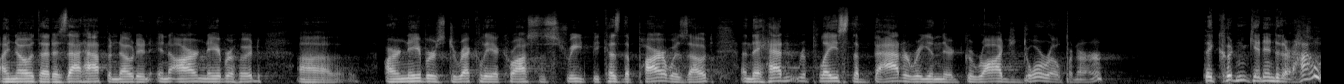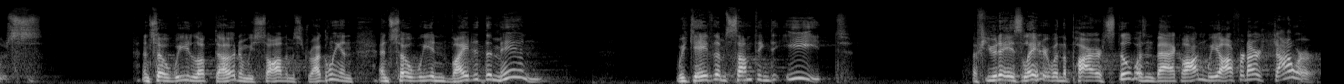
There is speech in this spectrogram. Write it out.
I know that as that happened out in, in our neighborhood, uh, our neighbors directly across the street, because the power was out and they hadn't replaced the battery in their garage door opener, they couldn't get into their house. And so we looked out and we saw them struggling, and, and so we invited them in. We gave them something to eat. A few days later, when the fire still wasn't back on, we offered our shower.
